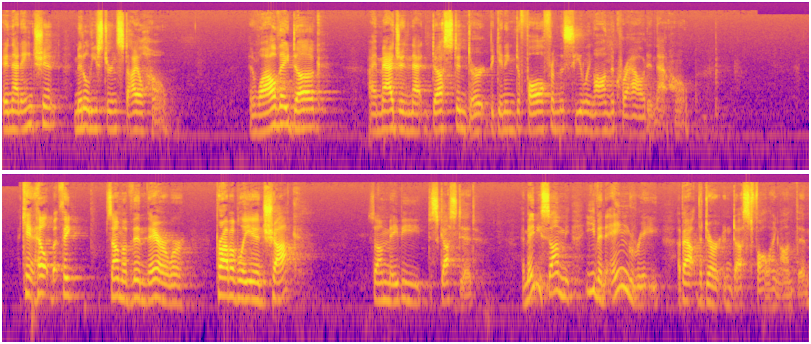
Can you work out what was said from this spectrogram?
in that ancient Middle Eastern style home. And while they dug, I imagine that dust and dirt beginning to fall from the ceiling on the crowd in that home. I can't help but think some of them there were probably in shock, some maybe disgusted, and maybe some even angry about the dirt and dust falling on them.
